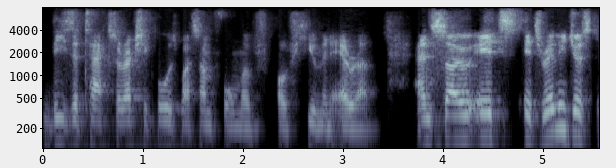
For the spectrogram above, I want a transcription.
these attacks are actually caused by some form of of human error, and so it's it's really just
